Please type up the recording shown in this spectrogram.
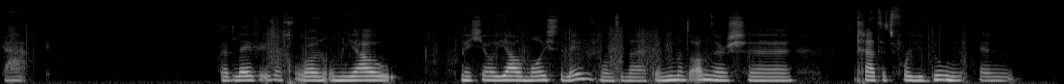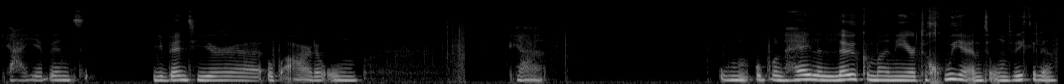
ja, het leven is er gewoon om jou, weet je wel, jouw mooiste leven van te maken. Niemand anders uh, gaat het voor je doen. En ja, je bent, je bent hier uh, op aarde om, ja, om op een hele leuke manier te groeien en te ontwikkelen.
